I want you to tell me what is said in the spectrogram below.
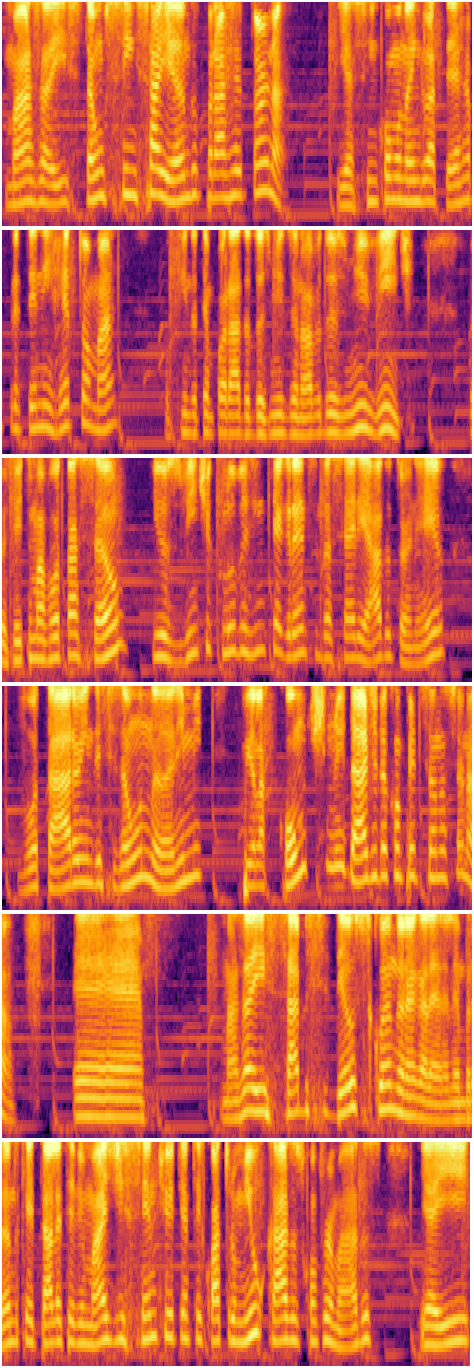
mas aí estão se ensaiando para retornar. E assim como na Inglaterra, pretendem retomar o fim da temporada 2019-2020. Foi feita uma votação e os 20 clubes integrantes da Série A do torneio votaram em decisão unânime pela continuidade da competição nacional. É, Mas aí, sabe-se Deus quando, né, galera? Lembrando que a Itália teve mais de 184 mil casos confirmados e aí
